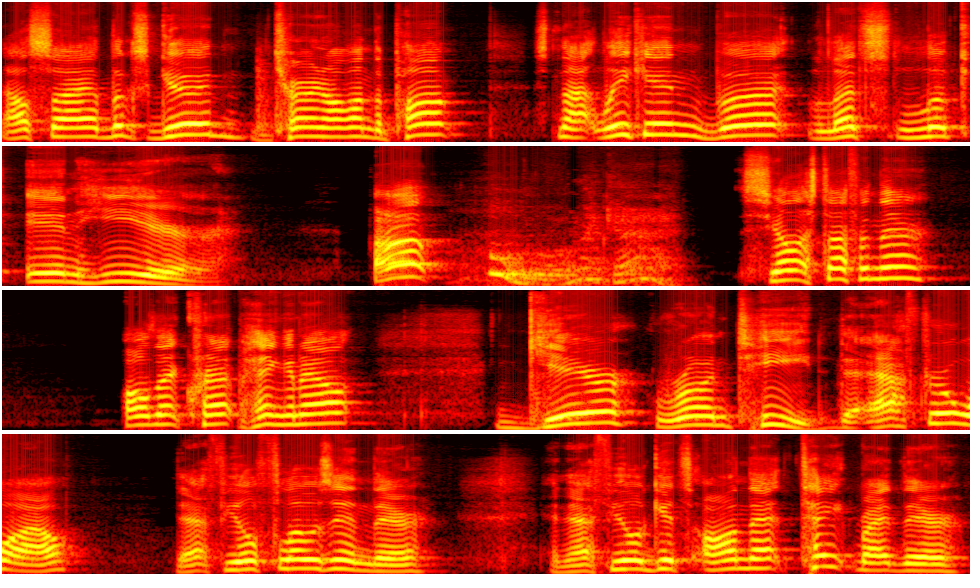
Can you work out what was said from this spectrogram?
outside looks good. Turn on the pump. It's not leaking, but let's look in here. Oh! Oh my God. See all that stuff in there? all that crap hanging out, guaranteed that after a while, that fuel flows in there and that fuel gets on that tape right there.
